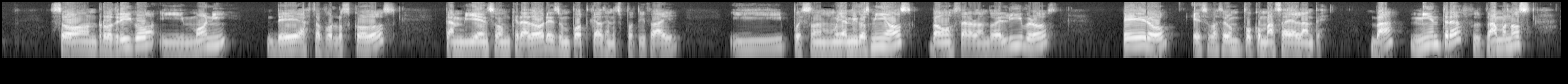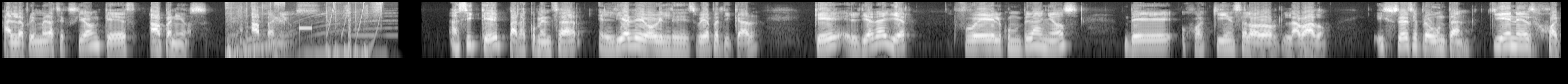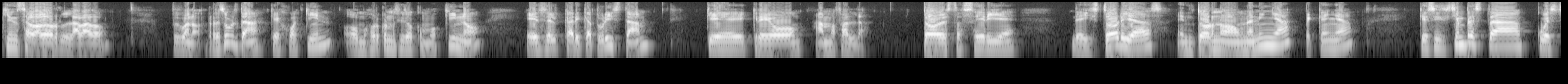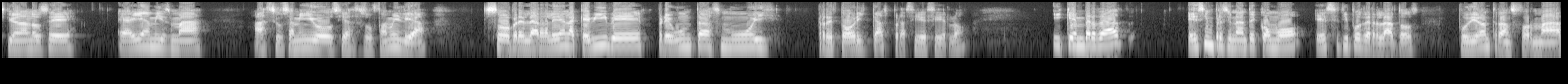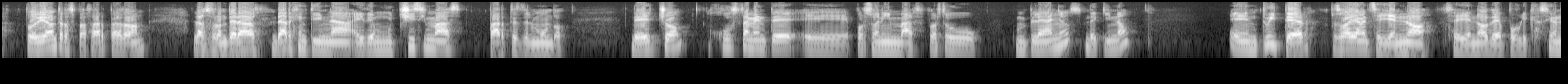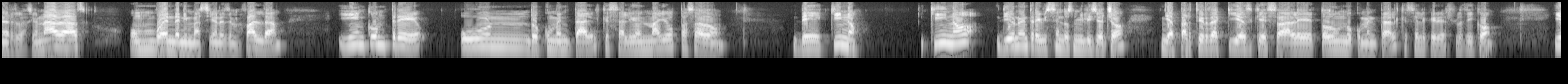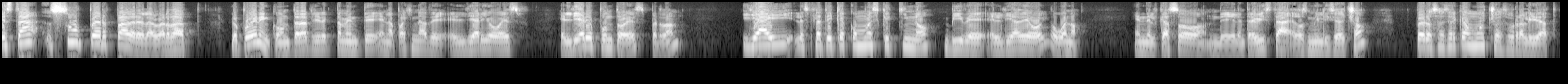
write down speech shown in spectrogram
Son Rodrigo y Moni de Hasta por los Codos. También son creadores de un podcast en Spotify y pues son muy amigos míos. Vamos a estar hablando de libros, pero eso va a ser un poco más adelante. ¿Va? Mientras, pues vámonos a la primera sección que es APA News. APA News. Así que para comenzar, el día de hoy les voy a platicar que el día de ayer fue el cumpleaños de Joaquín Salvador Lavado. Y si ustedes se preguntan, ¿quién es Joaquín Salvador Lavado? Pues bueno, resulta que Joaquín, o mejor conocido como Kino, es el caricaturista que creó a Mafalda. Toda esta serie de historias en torno a una niña pequeña que siempre está cuestionándose a ella misma, a sus amigos y a su familia sobre la realidad en la que vive, preguntas muy retóricas, por así decirlo, y que en verdad es impresionante cómo ese tipo de relatos pudieron transformar, pudieron traspasar, perdón, las fronteras de Argentina y de muchísimas partes del mundo. De hecho, justamente eh, por, su por su cumpleaños de Kino, en Twitter, pues obviamente se llenó, se llenó de publicaciones relacionadas, un buen de animaciones de Mafalda, y encontré un documental que salió en mayo pasado de Kino. Kino dio una entrevista en 2018 y a partir de aquí es que sale todo un documental, que es el que les platico. Y está súper padre, la verdad. Lo pueden encontrar directamente en la página de el diario es, el diario.es, perdón. Y ahí les platica cómo es que Kino vive el día de hoy, o bueno, en el caso de la entrevista de 2018, pero se acerca mucho a su realidad.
